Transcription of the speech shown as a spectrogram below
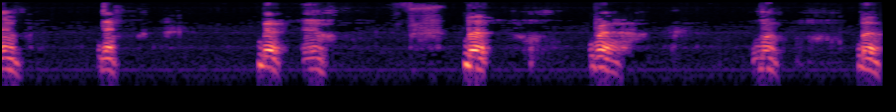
um, the but um, but but but but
